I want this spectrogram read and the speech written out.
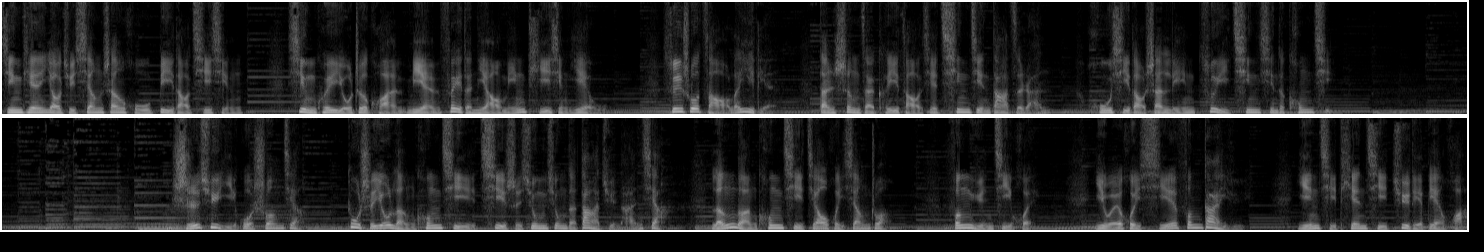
今天要去香山湖碧道骑行，幸亏有这款免费的鸟鸣提醒业务。虽说早了一点，但胜在可以早些亲近大自然，呼吸到山林最清新的空气。时序已过霜降，不时有冷空气气势汹汹的大举南下，冷暖空气交汇相撞，风云际会，以为会携风带雨，引起天气剧烈变化。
